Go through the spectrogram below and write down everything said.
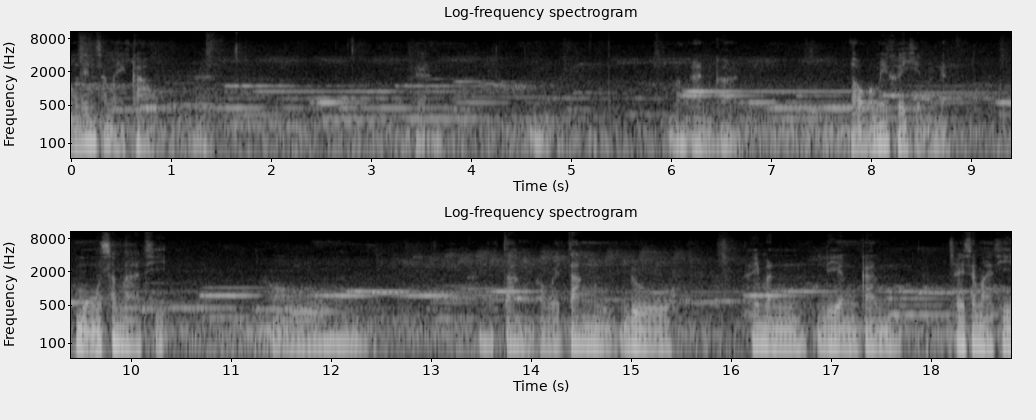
ของเล่นสมัยเก่านะบางอันก็ เราก็ไม่เคยเห็นเหมือนกัน หมูสมาธิอ๋อตั้งเอาไว้ตั้งดูให้มันเรียงกันใช้สมาธิ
